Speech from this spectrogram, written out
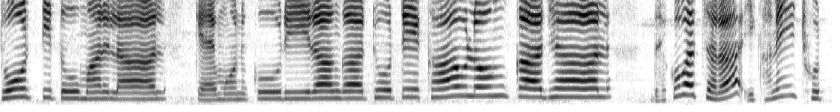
ঠোঁটটি তোমার লাল। কেমন করে রাঙা ঠোঁটে খাও লঙ্কা ঝাল। দেখো বাচ্চারা, এখানে এই ছোট্ট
